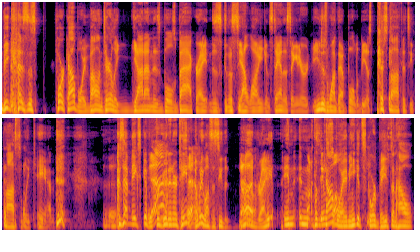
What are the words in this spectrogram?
because this poor cowboy voluntarily got on this bull's back, right? And just gonna see how long he can stand this thing. And you're, you just want that bull to be as pissed off as he possibly can. Because that makes good Yeah, for good entertainment. yeah. Nobody wants to see the No. dud, right? And and for the fall. cowboy, I mean, he gets scored based on how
